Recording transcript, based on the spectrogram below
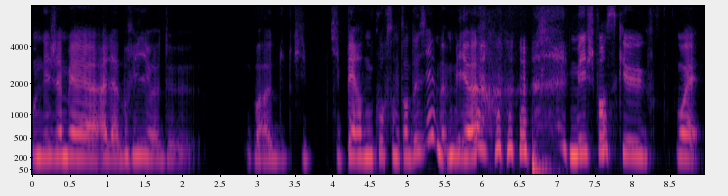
on n'est jamais à, l'abri de, bah, de qui, qui perdent une course en étant deuxième. Mais, euh, mais je pense que, ouais,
